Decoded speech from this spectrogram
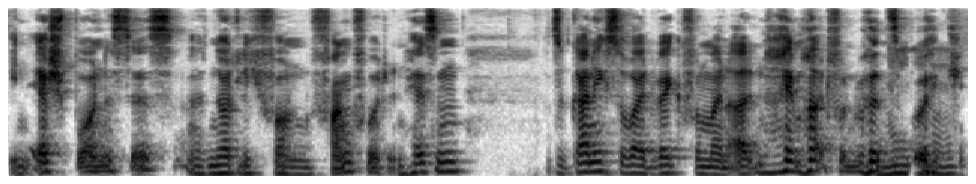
in Eschborn ist es, also nördlich von Frankfurt in Hessen. Also gar nicht so weit weg von meiner alten Heimat von Würzburg. Mhm.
